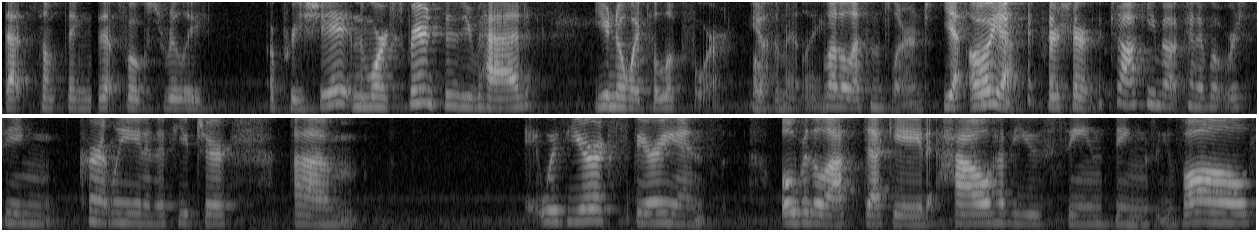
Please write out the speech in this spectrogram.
that's something that folks really appreciate. And the more experiences you've had, you know what to look for ultimately. Yeah. A lot of lessons learned. Yeah. Oh, yeah, for sure. Talking about kind of what we're seeing currently and in the future, um, with your experience over the last decade, how have you seen things evolve?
